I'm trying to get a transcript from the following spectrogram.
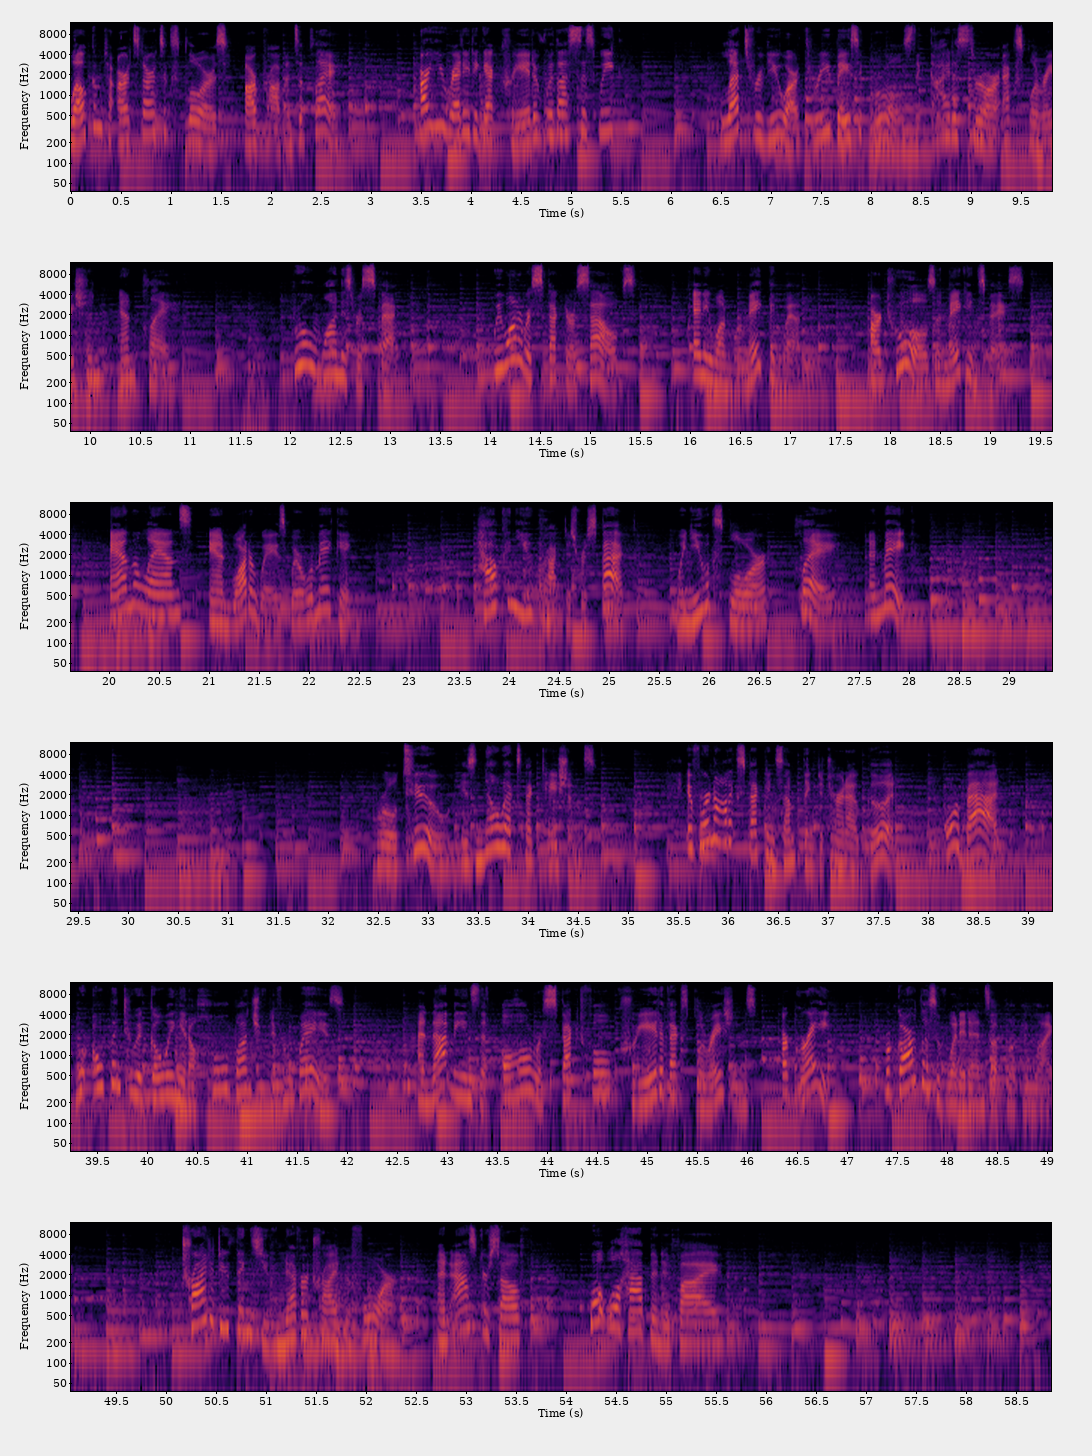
Welcome to Art Starts Explorers, our province of play. Are you ready to get creative with us this week? Let's review our three basic rules that guide us through our exploration and play. Rule 1 is respect. We want to respect ourselves, anyone we're making with, our tools and making space, and the lands and waterways where we're making. How can you practice respect when you explore, play, and make? Rule 2 is no expectations. If we're not expecting something to turn out good or bad, we're open to it going in a whole bunch of different ways. And that means that all respectful, creative explorations are great, regardless of what it ends up looking like. Try to do things you've never tried before and ask yourself, what will happen if I...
